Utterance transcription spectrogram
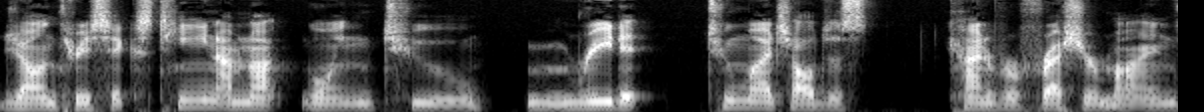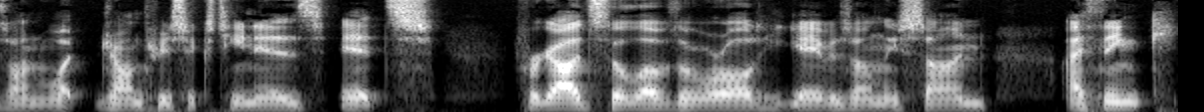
John 3:16. I'm not going to read it too much. I'll just kind of refresh your minds on what John 3:16 is. It's for God so loved the world he gave his only son. I think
